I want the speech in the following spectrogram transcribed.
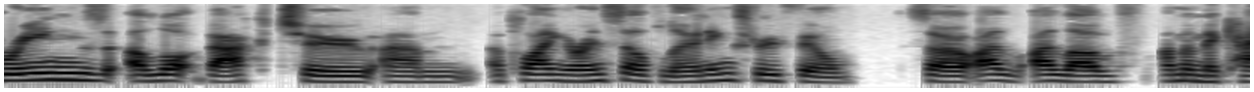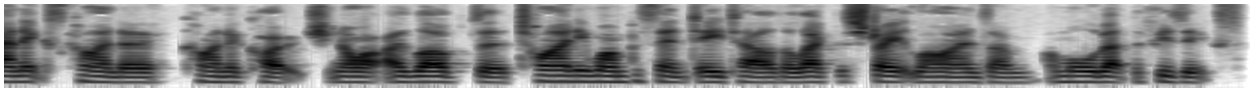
brings a lot back to um, applying your own self learning through film. So I, I love I'm a mechanics kind of kind of coach. You know, I love the tiny one percent details. I like the straight lines. I'm I'm all about the physics.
